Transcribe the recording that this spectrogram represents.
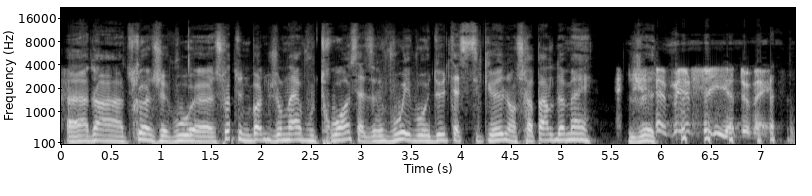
Euh, en tout cas, je vous euh, souhaite une bonne journée à vous trois, c'est-à-dire vous et vos deux testicules. On se reparle demain. Je... Merci, à demain.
